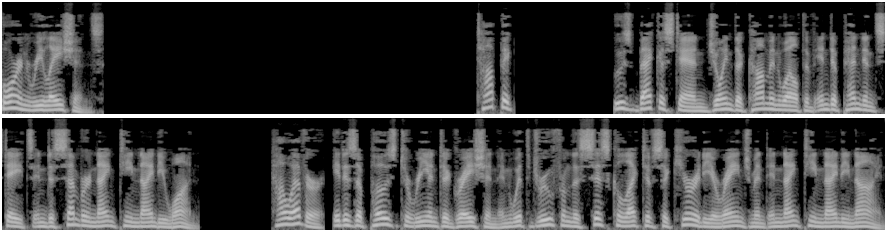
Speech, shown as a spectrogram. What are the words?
Foreign relations Uzbekistan joined the Commonwealth of Independent States in December 1991. However, it is opposed to reintegration and withdrew from the CIS collective security arrangement in 1999.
